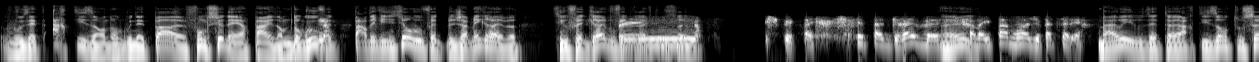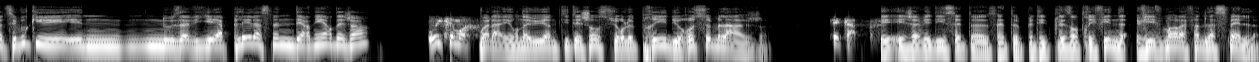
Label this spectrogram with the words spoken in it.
vous êtes artisan, donc vous n'êtes pas euh, fonctionnaire, par exemple. Donc vous, faites, par définition, vous faites jamais grève. Si vous faites grève, vous faites grève tout seul. Non. Je fais pas, fais pas de grève, je ne ah travaille pas, moi, j'ai pas de salaire. Bah oui, vous êtes euh, artisan tout seul. C'est vous qui nous aviez appelé la semaine dernière déjà? Oui, c'est moi. Voilà, et on a eu un petit échange sur le prix du ressemelage. C'est ça. Et, et j'avais dit cette, euh, cette petite plaisanterie fine, vivement la fin de la semelle.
